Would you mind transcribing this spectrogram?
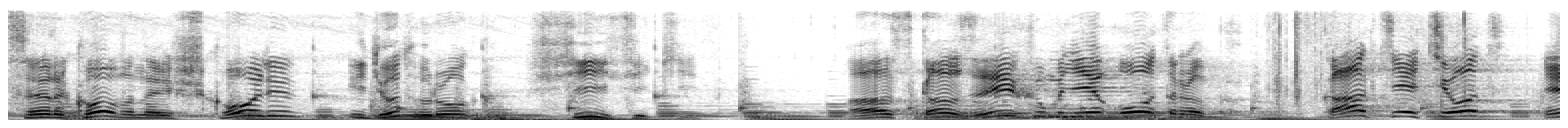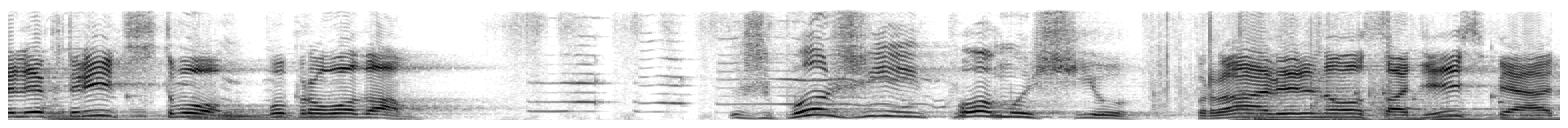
церковной школе идет урок физики А скажи-ка мне, отрок, как течет электричество по проводам? С Божьей помощью Правильно, садись пять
